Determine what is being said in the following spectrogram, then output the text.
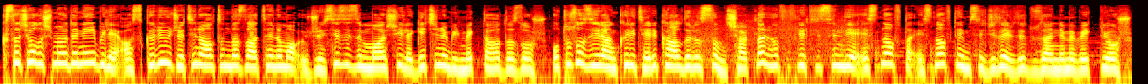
Kısa çalışma ödeneği bile asgari ücretin altında zaten ama ücretsiz izin maaşıyla geçinebilmek daha da zor. 30 Haziran kriteri kaldırılsın, şartlar hafifletilsin diye esnaf da esnaf temsilcileri de düzenleme bekliyor.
